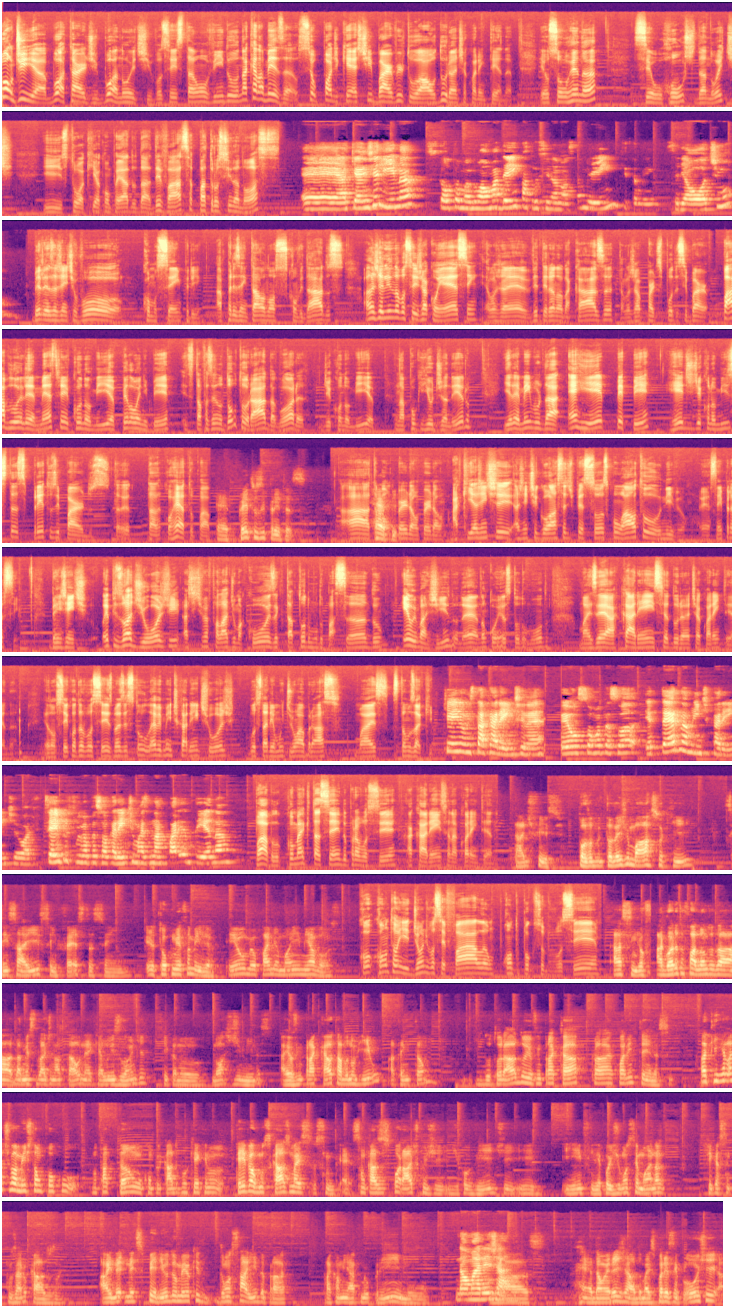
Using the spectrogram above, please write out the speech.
Bom dia, boa tarde, boa noite. Vocês estão ouvindo Naquela Mesa, o seu podcast e bar virtual durante a quarentena. Eu sou o Renan, seu host da noite, e estou aqui acompanhado da Devassa, patrocina nós. É, aqui é a Angelina, estou tomando um Almaden, patrocina nós também, que também seria ótimo. Beleza, gente, eu vou como sempre, apresentar os nossos convidados. A Angelina vocês já conhecem, ela já é veterana da casa, ela já participou desse bar. O Pablo, ele é mestre em economia pela UNB, ele está fazendo doutorado agora de economia na PUC Rio de Janeiro, e ele é membro da REPP, Rede de Economistas Pretos e Pardos. Tá, tá correto, Pablo? É, pretos e pretas. Ah, tá Happy. bom, perdão, perdão. Aqui a gente, a gente gosta de pessoas com alto nível. É sempre assim. Bem, gente, o episódio de hoje a gente vai falar de uma coisa que tá todo mundo passando. Eu imagino, né? Não conheço todo mundo, mas é a carência durante a quarentena. Eu não sei quanto a vocês, mas estou levemente carente hoje. Gostaria muito de um abraço, mas estamos aqui. Quem não está carente, né? Eu sou uma pessoa eternamente carente, eu acho. Sempre fui uma pessoa carente, mas na quarentena Pablo, como é que tá sendo para você a carência na quarentena? Tá difícil. Tô, tô desde março aqui, sem sair, sem festa, sem. Eu tô com minha família. Eu, meu pai, minha mãe e minha avó. Conta aí de onde você fala, conta um pouco sobre você. Assim, eu, agora eu tô falando da, da minha cidade natal, né, que é Luislândia, fica no norte de Minas. Aí eu vim pra cá, eu tava no Rio até então, doutorado, e eu vim pra cá pra quarentena, assim. Aqui relativamente está um pouco. não está tão complicado, porque aqui não, teve alguns casos, mas assim, é, são casos esporádicos de, de Covid e, e, enfim, depois de uma semana fica assim, com zero casos, né? Aí nesse período eu meio que dou uma saída para caminhar com meu primo. Dar uma arejada. Mas, é, dar uma arejada. Mas, por exemplo, hoje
